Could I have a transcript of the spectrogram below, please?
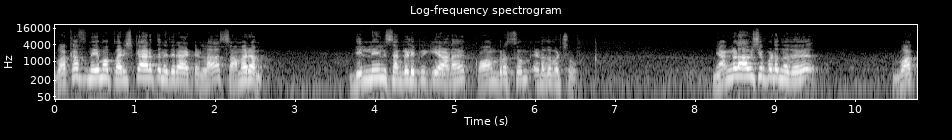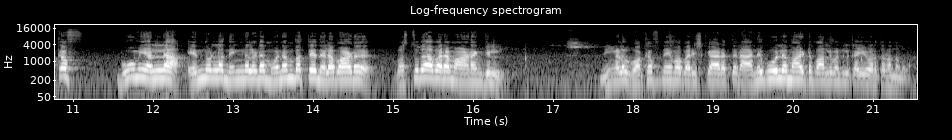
വഖഫ് നിയമ പരിഷ്കാരത്തിനെതിരായിട്ടുള്ള സമരം ദില്ലിയിൽ സംഘടിപ്പിക്കുകയാണ് കോൺഗ്രസും ഇടതുപക്ഷവും. ഞങ്ങൾ ആവശ്യപ്പെടുന്നത് വഖഫ് ഭൂമിയല്ല എന്നുള്ള നിങ്ങളുടെ മുനമ്പത്തെ നിലപാട് വസ്തുതാപരമാണെങ്കിൽ നിങ്ങൾ വഖഫ് നിയമ പരിഷ്കാരത്തിന് അനുകൂലമായിട്ട് പാർലമെന്റിൽ കൈ ഉയർത്തണം എന്നുള്ളതാണ്.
